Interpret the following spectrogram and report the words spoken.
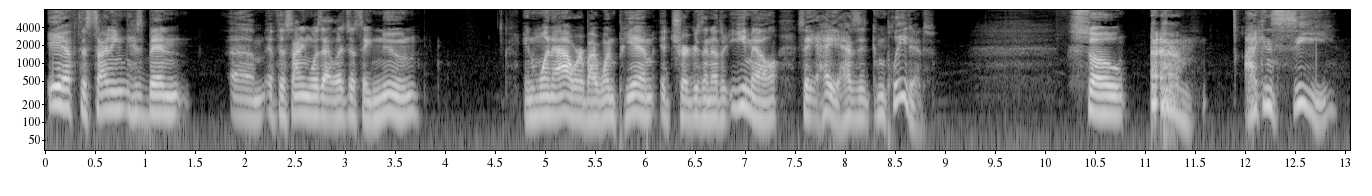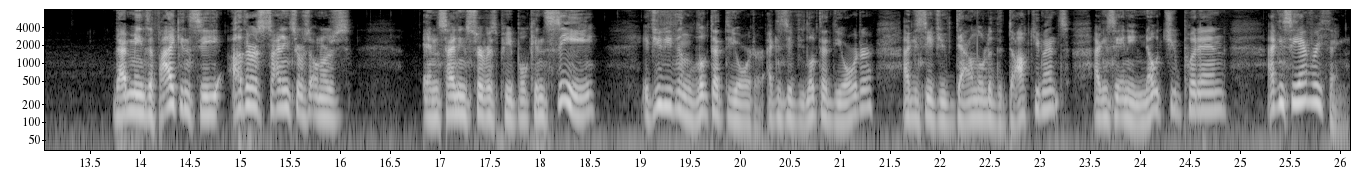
If the signing has been, um, if the signing was at let's just say noon, in one hour by 1 p.m., it triggers another email say, hey, has it completed? So I can see. That means if I can see other signing service owners and signing service people can see if you've even looked at the order. I can see if you looked at the order. I can see if you've downloaded the documents. I can see any notes you put in. I can see everything.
